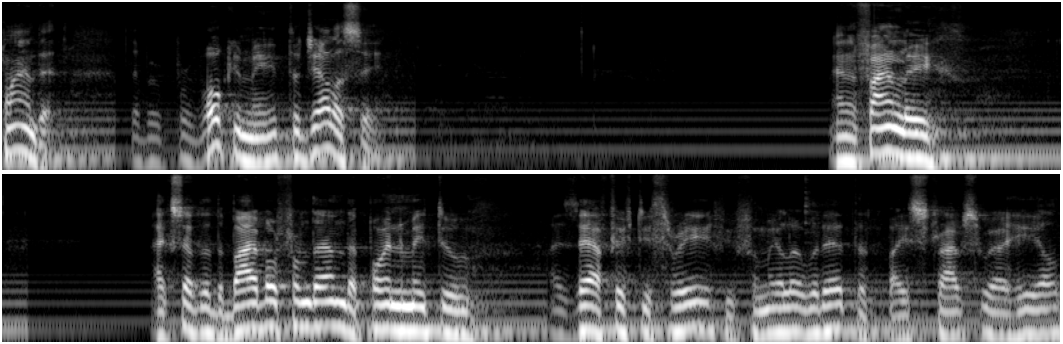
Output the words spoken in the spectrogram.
planned it. They were provoking me to jealousy. And finally, Accepted the Bible from them. They pointed me to Isaiah 53, if you're familiar with it, that by stripes we are healed.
